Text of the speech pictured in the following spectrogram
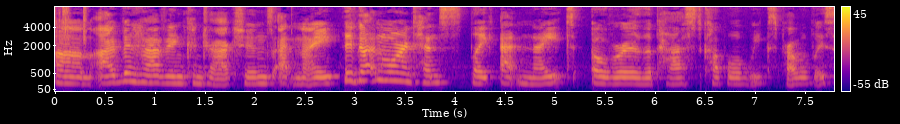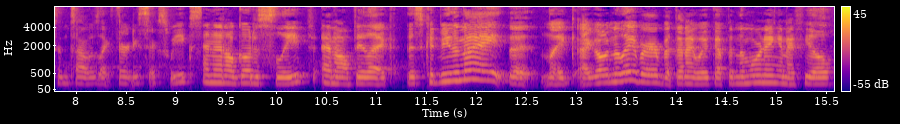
Um, I've been having contractions at night. They've gotten more intense like at night over the past couple of weeks, probably since I was like 36 weeks. And then I'll go to sleep and I'll be like, this could be the night that like I go into labor, but then I wake up in the morning and I feel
